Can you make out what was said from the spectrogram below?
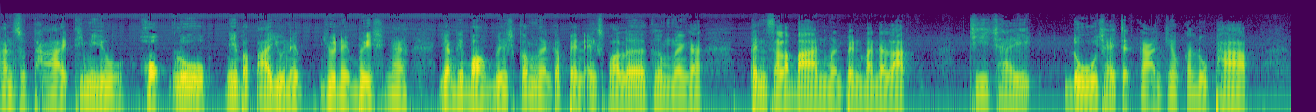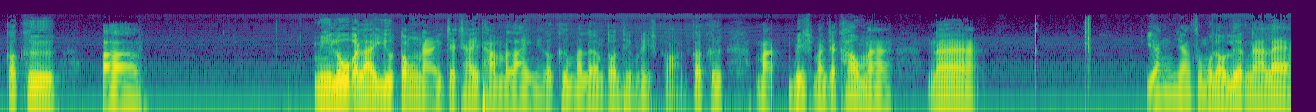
อันสุดท้ายที่มีอยู่ 6 รูป นี่ป้าป้าอยู่ในอยู่ในบริดจ์นะ อย่างที่บอกบริดจ์ก็เหมือนกับเป็น Explorer คือเหมือนกับเป็นสารบานเหมือนเป็นบรรลักษ์ที่ใช้ดูใช้จัดการเกี่ยวกับรูปภาพ ก็คืออมีรูปอะไรอยู่ตรงไหนจะใช้ทำอะไรเนี่ยก็คือมาเริ่มต้นที่บริดจ์ก่อน ก็คือมาบริดจ์มันจะเข้ามาหน้า อย่างอย่างสมมุติเราเลือกหน้าแรก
